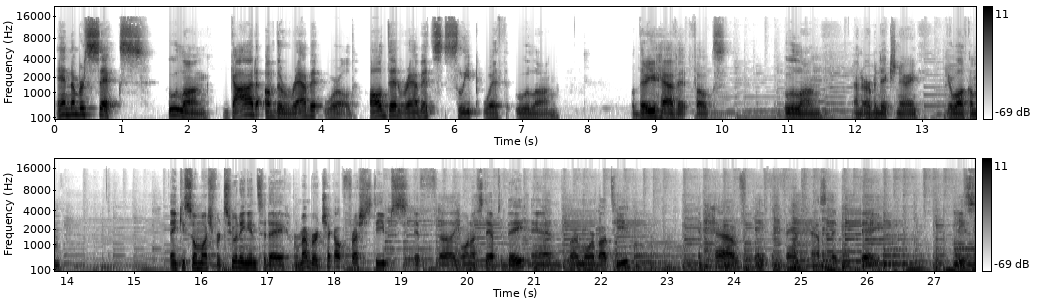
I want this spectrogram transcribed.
And number six, Oolong, god of the rabbit world. All dead rabbits sleep with Oolong. Well, there you have it, folks. oolong on Urban Dictionary. You're welcome. Thank you so much for tuning in today. Remember, check out Fresh Steeps if uh, you want to stay up to date and learn more about tea. And have a fantastic day. Peace.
